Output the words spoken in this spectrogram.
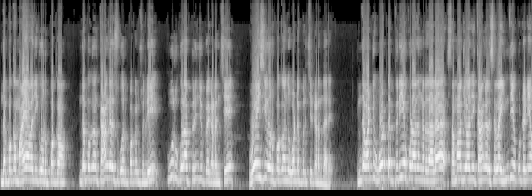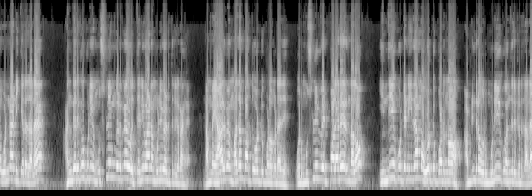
இந்த பக்கம் மாயாவதிக்கு ஒரு பக்கம் இந்த பக்கம் காங்கிரஸுக்கு ஒரு பக்கம் சொல்லி கூறு கூறா பிரிஞ்சு போய் கிடந்துச்சு. ஓய்சி ஒரு பக்கம் வந்து ஓட்டை பிரிச்சு கிடந்தாரு. இந்த வாட்டி ஓட்டை பிரியக்கூடாதுங்கிறதால சமாஜ்வாதி காங்கிரஸ் எல்லாம் இந்திய கூட்டணியா ஒன்னா நிக்கிறதால அங்க இருக்கக்கூடிய முஸ்லீம்களுமே ஒரு தெளிவான முடிவு எடுத்திருக்கிறாங்க. நம்ம யாருமே மதம் பார்த்து ஓட்டு போடக்கூடாது. ஒரு முஸ்லீம் வேட்பாளரே இருந்தாலும் இந்திய கூட்டணி தான் ஓட்டு போடணும் அப்படின்ற ஒரு முடிவுக்கு வந்திருக்கிறதால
